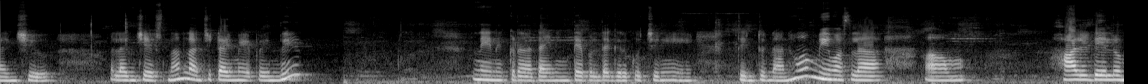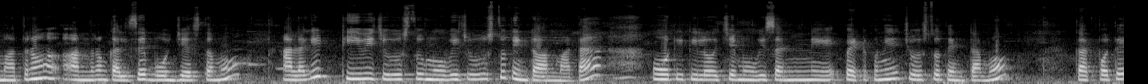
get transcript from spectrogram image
లంచ్ లంచ్ చేస్తున్నాను. లంచ్ టైం అయిపోయింది. నేను ఇక్కడ డైనింగ్ టేబుల్ దగ్గర కూర్చొని తింటున్నాను. మేము అసలు హాలిడేలో మాత్రం అందరం కలిసే భోజనం చేస్తాము. అలాగే టీవీ చూస్తూ మూవీ చూస్తూ తింటాం అనమాట ఓటీటీలో వచ్చే మూవీస్ అన్నీ పెట్టుకుని చూస్తూ తింటాము. కాకపోతే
